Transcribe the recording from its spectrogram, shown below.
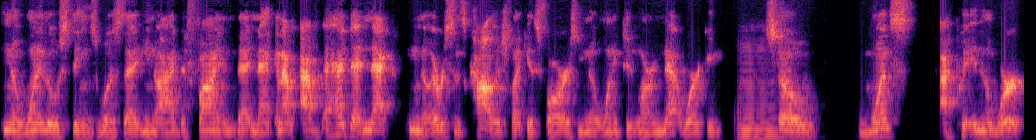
you know, one of those things was that, you know, I had to find that knack. And I've, I've had that knack, you know, ever since college, like as far as, you know, wanting to learn networking. Mm-hmm. So once I put in the work,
